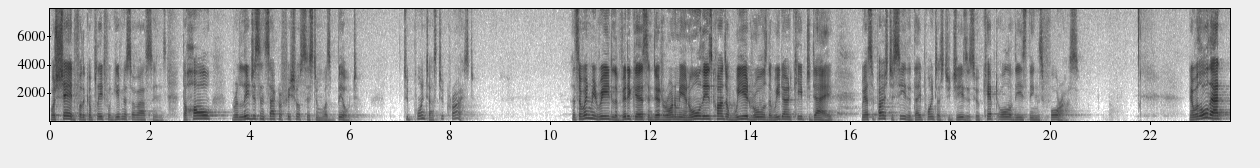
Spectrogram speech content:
was shed for the complete forgiveness of our sins. The whole religious and sacrificial system was built to point us to Christ. And so when we read Leviticus and Deuteronomy and all these kinds of weird rules that we don't keep today, we are supposed to see that they point us to Jesus, who kept all of these things for us. Now, with all that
